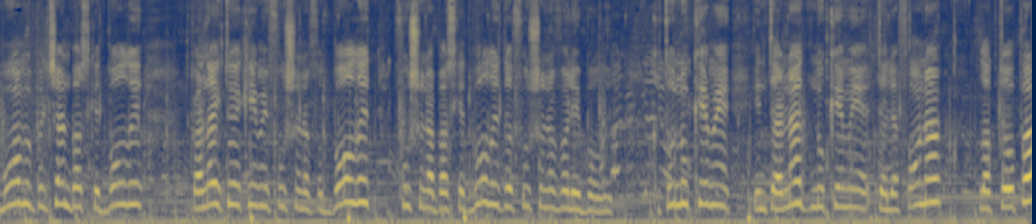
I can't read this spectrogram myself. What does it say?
Mua më pëlqen basketbolli Prandaj këtu e kemi fushën e futbollit, fushën e basketbollit dhe fushën e volejbollit. Këtu nuk kemi internet, nuk kemi telefona, laptopa,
